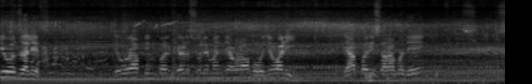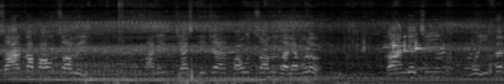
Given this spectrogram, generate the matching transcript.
दिवस झालेत. देवरा पिंपरखेड सुलेमान देवळा भोजेवाडी या परिसरामध्ये सारखा पाऊस चालू आहे. आणि जास्तीच्या पाऊस चालू झाल्यामुळं कांद्याची व इतर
